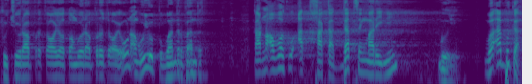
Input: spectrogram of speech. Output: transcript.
bujura percaya, tonggora percaya, oh nak guyu banter-banter. Karena Allah ku adhakadat sing maringi guyu. Wa abga.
